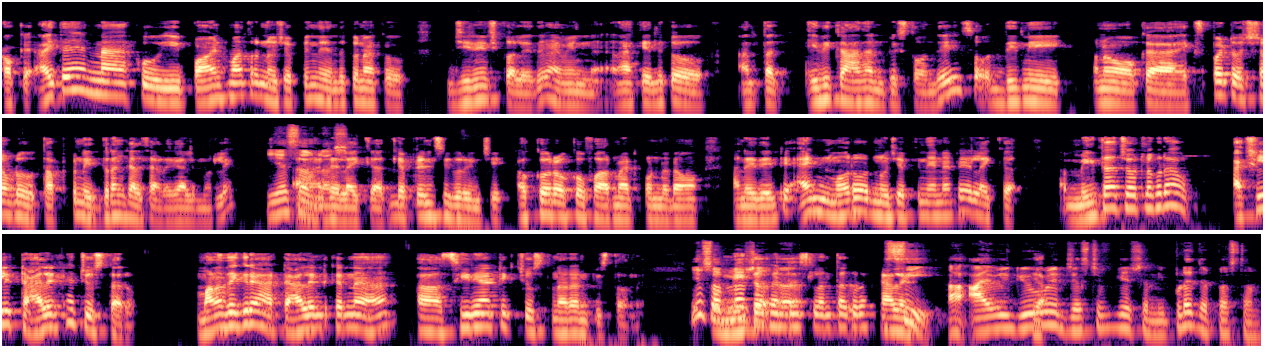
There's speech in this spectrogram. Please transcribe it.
ఓకే. అయితే నాకు ఈ పాయింట్ మాత్రం నువ్వు చెప్పింది ఎందుకో నాకు జీర్ణించుకోలేదు. ఐ మీన్ నాకెందుకో అంత ఇది కాదనిపిస్తోంది. సో, దీన్ని మనం ఒక ఎక్స్‌పర్ట్ వచ్చినప్పుడు తప్పకుండా ఇద్దరం కలిసి అడగాలి మురళి. అంటే లైక్ కెప్టెన్సీ గురించి ఒక్కోరు ఒక్కో ఫార్మాట్‌కి ఉండడం అనేదేంటి అండ్ మోరోవర్ నువ్వు చెప్పిందేంటంటే లైక్ మిగతా చోట్ల కూడా యాక్చువల్లీ టాలెంట్‌నే చూస్తారు. మన దగ్గర ఆ టాలెంట్ కన్నా ఆ సీనియారిటీకి చూస్తున్నారు అనిపిస్తోంది. Talent I will give! My justification ఇప్పుడే చెప్పేస్తాను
